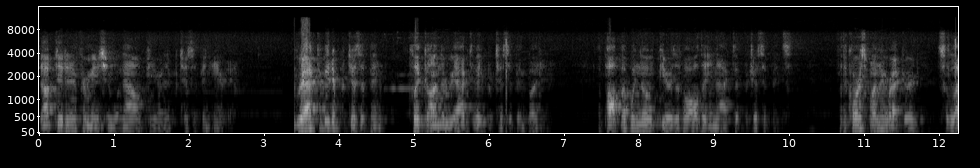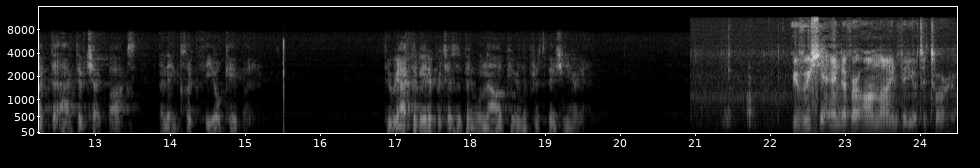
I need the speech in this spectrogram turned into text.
The updated information will now appear in the participant area. To reactivate a participant, click on the Reactivate Participant button. A pop-up window appears of all the inactive participants. For the corresponding record, select the active checkbox and then click the OK button. The reactivated participant will now appear in the participation area. We've reached the end of our online video tutorial.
